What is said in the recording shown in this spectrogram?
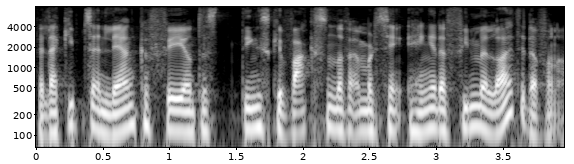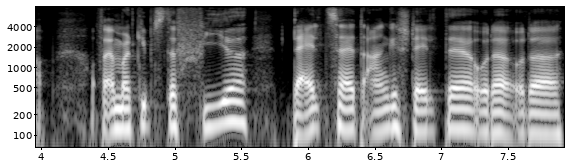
weil da gibt es ein Lerncafé und das Ding ist gewachsen und auf einmal hängen da viel mehr Leute davon ab. Auf einmal gibt es da vier Teilzeitangestellte oder, oder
